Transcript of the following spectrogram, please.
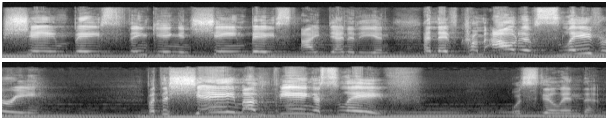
shame based thinking and shame based identity. And, and they've come out of slavery. But the shame of being a slave was still in them.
